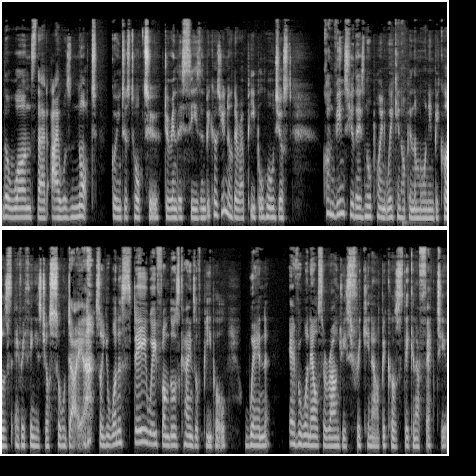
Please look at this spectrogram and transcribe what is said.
the ones that I was not going to talk to during this season because you know there are people who just convince you there's no point waking up in the morning because everything is just so dire. So you want to stay away from those kinds of people when everyone else around you is freaking out because they can affect you.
